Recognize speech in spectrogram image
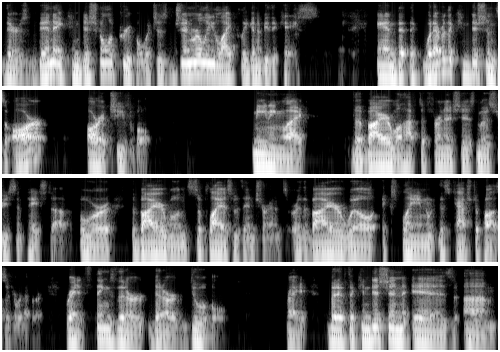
there's been a conditional approval, which is generally likely going to be the case, and that the, whatever the conditions are, are achievable. Meaning, like, the buyer will have to furnish his most recent pay stub, or the buyer will supply us with insurance, or the buyer will explain this cash deposit or whatever, right? It's things that are that are doable, right? But if the condition is, um,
